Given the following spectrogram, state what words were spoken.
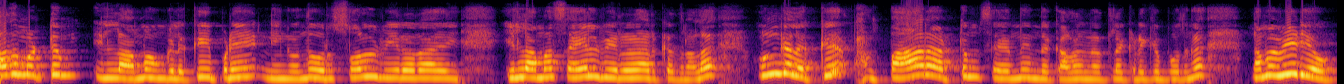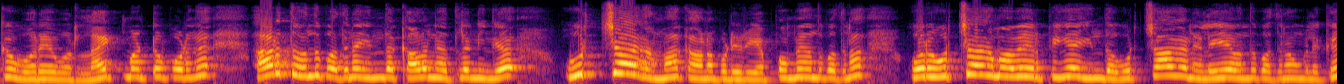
அது மட்டும் இல்லாமல் உங்களுக்கு இப்படி நீங்கள் வந்து ஒரு சொல் வீரராக இல்லாமல் செயல் வீரராக இருக்கிறதுனால உங்களுக்கு பாராட்டும் சேர்ந்து இந்த கால நேரத்தில் கிடைக்க போகுதுங்க. நம்ம வீடியோவுக்கு ஒரே ஒரு லைக் மட்டும் போடுங்க. அடுத்து வந்து பார்த்திங்கன்னா இந்த கால நேரத்தில் நீங்கள் உற்சாகமாக காணப்படுவீங்க எப்போவுமே வந்து பார்த்தீங்கன்னா ஒரு உற்சாகமாகவே இருப்பீங்க. இந்த உற்சாக நிலையே வந்து பார்த்தீங்கன்னா உங்களுக்கு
